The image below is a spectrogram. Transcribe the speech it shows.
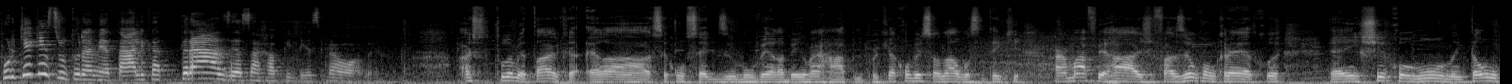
por que, que a estrutura metálica traz essa rapidez para a obra? A estrutura metálica, ela você consegue desenvolver ela bem mais rápido, porque a convencional você tem que armar a ferragem, fazer o concreto, é, encher coluna, então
